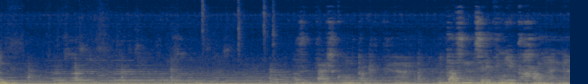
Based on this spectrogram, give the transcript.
thuis kom, pak ik mijn tas en dan zet ik niet op de gang. En uh,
